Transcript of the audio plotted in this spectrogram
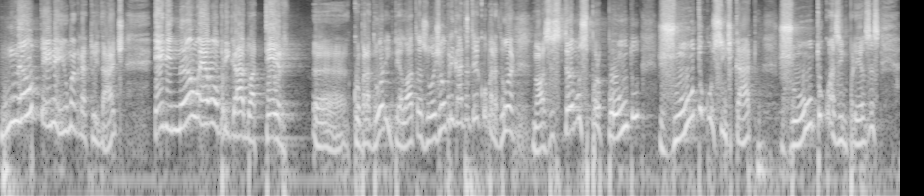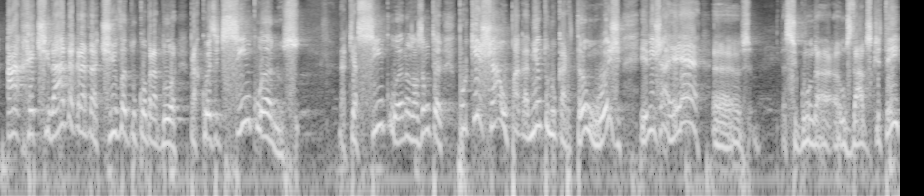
não tem nenhuma gratuidade, ele não é obrigado a ter uh, cobrador, em Pelotas hoje é obrigado a ter cobrador. Nós estamos propondo, junto com o sindicato, junto com as empresas, a retirada gradativa do cobrador para coisa de cinco anos. Daqui a cinco anos nós vamos ter. Porque já o pagamento no cartão hoje, ele já é. Uh, segundo os dados que tem,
